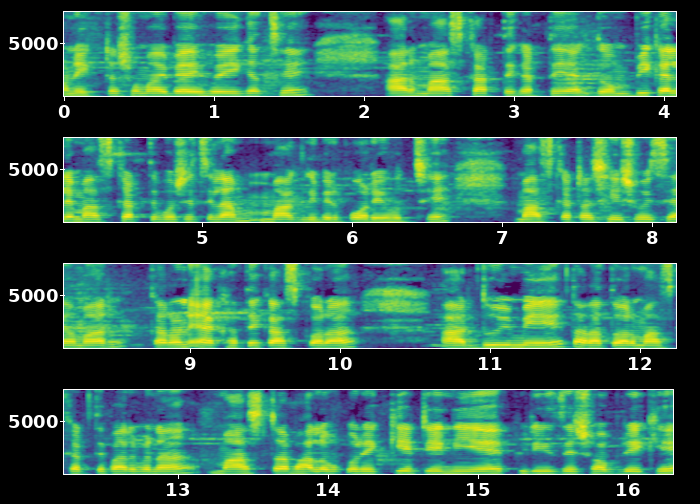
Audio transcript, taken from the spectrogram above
অনেকটা সময় ব্যয় হয়ে গেছে। আর মাছ কাটতে কাটতে একদম বিকালে মাছ কাটতে বসেছিলাম, মাগরিবের পরে হচ্ছে মাছ কাটা শেষ হয়েছে আমার, কারণ এক হাতে কাজ করা আর দুই মেয়ে, তারা তো আর মাছ কাটতে পারবে না। মাছটা ভালো করে কেটে নিয়ে ফ্রিজে সব রেখে,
